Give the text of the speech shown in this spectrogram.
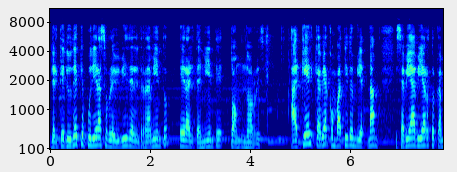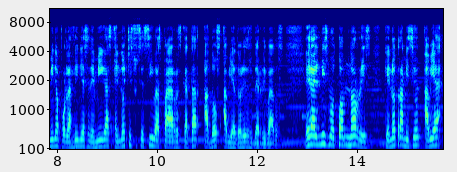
del que dudé que pudiera sobrevivir del entrenamiento, era el teniente Tom Norris aquel que había combatido en Vietnam y se había abierto camino por las líneas enemigas en noches sucesivas para rescatar a dos aviadores derribados. Era el mismo Tom Norris que en otra misión había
